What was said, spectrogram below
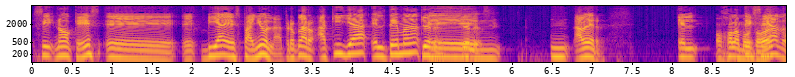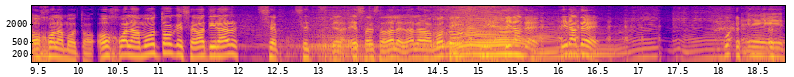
Sí, no, que es eh, eh, vía española. Pero claro, aquí ya el tema. ¿Quién es? eh, ¿Quién A ver. El Ojo a la moto, ¿eh? Ojo a la moto. Ojo a la moto que se va a tirar. Se, eso, eso, dale, dale a la moto. Tírate, tírate. Eh,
